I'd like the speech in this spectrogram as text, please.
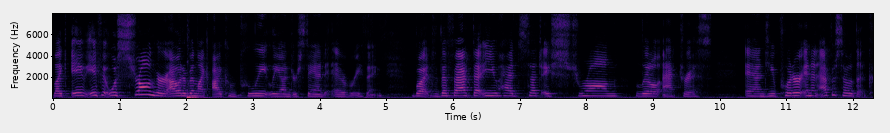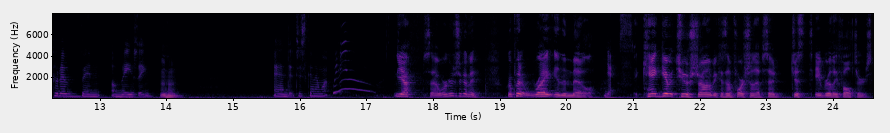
Like if, if it was stronger, I would have been like, I completely understand everything. But the fact that you had such a strong little actress and you put her in an episode that could have been amazing mm-hmm. and it just kind of went. Yeah, so we're just gonna we're gonna put it right in the middle. Yes. Can't give it too strong because unfortunately, the episode just it really falters.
